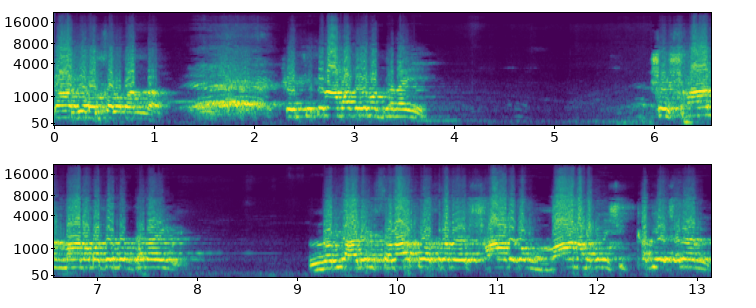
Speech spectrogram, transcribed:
কাজে মুসলমান না। সেই চেতনা আমাদের মধ্যে নাই। সেই শান মান আমাদের মধ্যে নাই। নবী আলী সালামের শান এবং মান আমাদের শিক্ষা দিয়েছিলেন।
